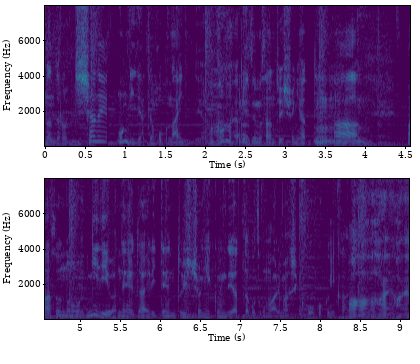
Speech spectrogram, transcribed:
なんだろう自社でオンリーでやってるのほぼないんでほとんどプリズムさんと一緒にやってるか、まあそのニーディはね代理店と一緒に組んでやったこともありますし広告に関してああもはいはいはいはい。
